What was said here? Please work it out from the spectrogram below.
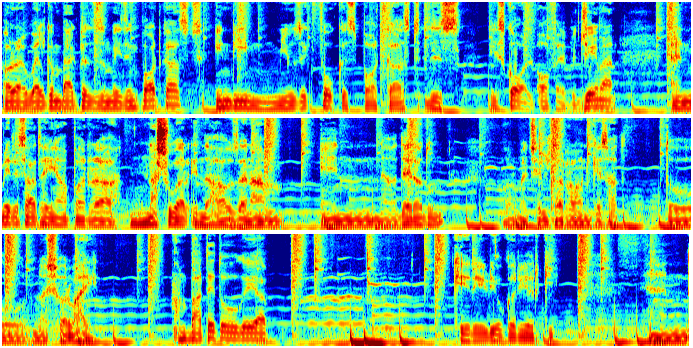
All right, welcome back to this amazing podcast, indie music focused podcast. This is called Off Air with J Man, and मेरे साथ है यहाँ पर uh, Nashwar in the house and I am in Dehradun और मैं चिल कर रहा हूँ उनके साथ तो नशवर भाई हम बातें तो हो गई आप के रेडियो करियर की। एंड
